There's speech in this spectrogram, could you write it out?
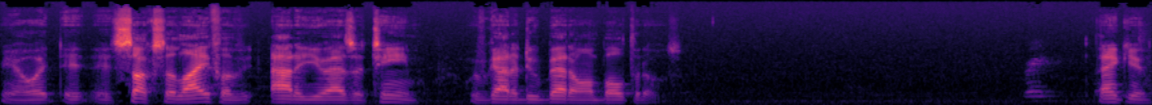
you know it, it, it sucks the life of out of you as a team. We've got to do better on both of those. Great. Thank you.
